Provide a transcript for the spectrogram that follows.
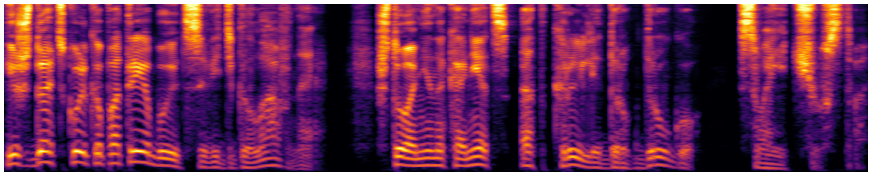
и ждать, сколько потребуется, ведь главное, что они, наконец, открыли друг другу свои чувства.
